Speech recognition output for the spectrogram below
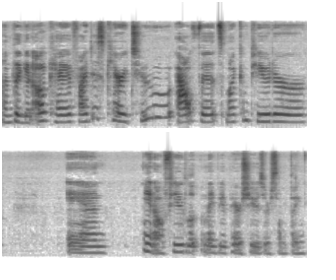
I'm thinking, okay, if I just carry two outfits, my computer, and, you know, a few, maybe a pair of shoes or something,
